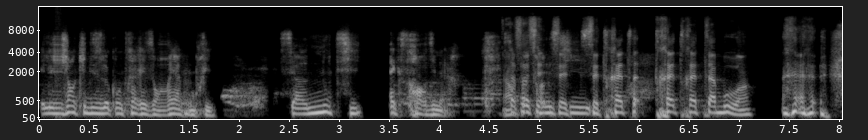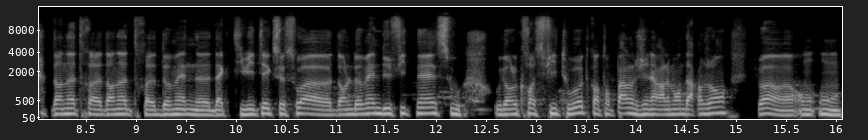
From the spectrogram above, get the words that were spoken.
Et les gens qui disent le contraire, ils n'ont rien compris. C'est un outil extraordinaire. c'est très, très, très, tabou. Hein. dans notre dans notre domaine d'activité, que ce soit dans le domaine du fitness ou, ou dans le CrossFit ou autre. Quand on parle généralement d'argent, tu vois, on, on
